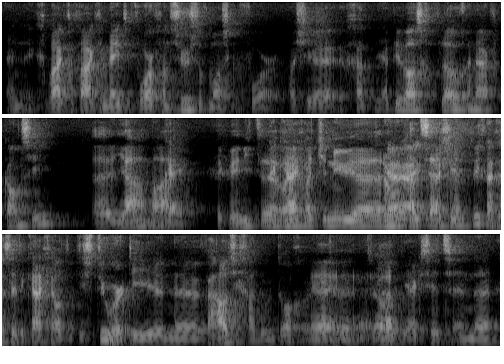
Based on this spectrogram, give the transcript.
En ik gebruik er vaak de metafoor van zuurstofmasker voor. Als je gaat, heb je wel eens gevlogen naar vakantie? ja, maar okay. Ik weet niet uh, wat, wat, je nu uh, ja, gaat zeggen. Als je in het vliegtuig gaat zitten, krijg je altijd die steward die een uh, verhaaltje gaat doen, toch? Ja, ja, Zo, die exits. En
